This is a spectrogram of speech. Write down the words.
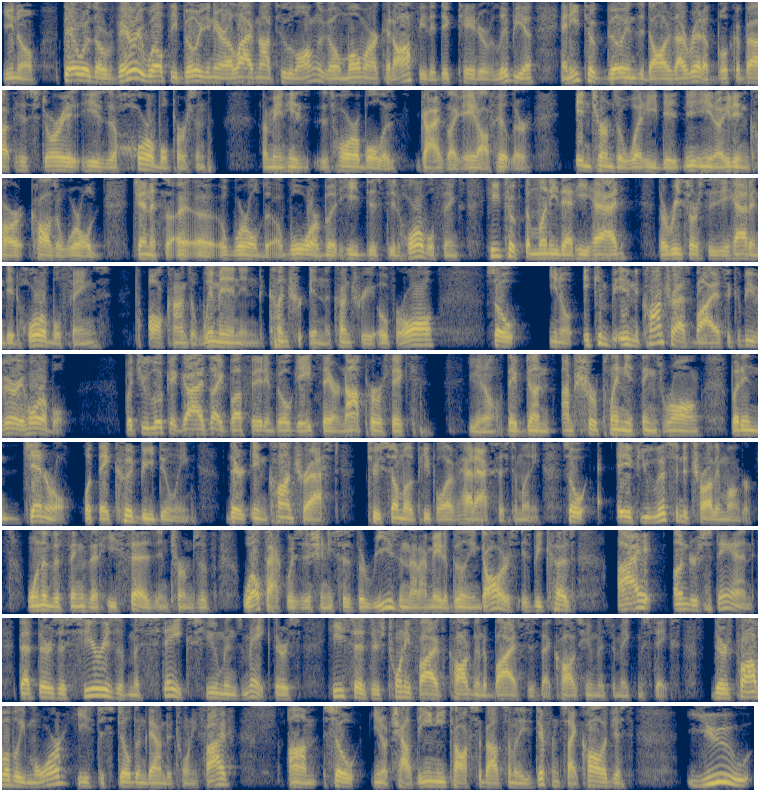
You know, there was a very wealthy billionaire alive not too long ago, Muammar Gaddafi, the dictator of Libya, and he took billions of dollars. I read a book about his story. He's a horrible person. I mean, he's as horrible as guys like Adolf Hitler in terms of what he did. You know, he didn't car- cause a world genocide, uh, a world war, but he just did horrible things. He took the money that he had, the resources he had and did horrible things to all kinds of women in the country, in the country overall. So, you know, it can be in the contrast bias, it could be very horrible. But you look at guys like Buffett and Bill Gates, they are not perfect. You know, they've done, I'm sure, plenty of things wrong, but in general, what they could be doing, they're in contrast to some of the people who have had access to money. So if you listen to Charlie Munger, one of the things that he says in terms of wealth acquisition, he says the reason that I made a billion dollars is because I understand that there's a series of mistakes humans make. There's, he says there's 25 cognitive biases that cause humans to make mistakes. There's probably more. He's distilled them down to 25. Um, so, you know, Cialdini talks about some of these different psychologists. You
